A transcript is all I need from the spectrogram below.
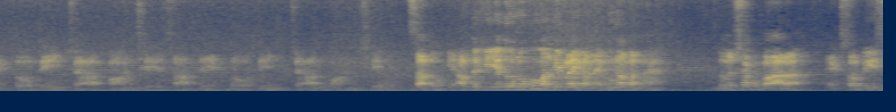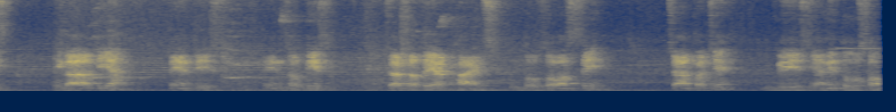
एक, दो, तीन, चार, पाँच, छः, सात। एक, दो, तीन, चार, पाँच, छः, सात हो गया। अब देखिए, ये दोनों को मल्टीप्लाई करना है गुना करना है। दो छक बारह, एक सौ बीस, ग्यारह तिया तैंतीस, तीन सौ तीस चौसठ अट्ठाईस, दो सौ अस्सी, चार पच्चीस बीस, यानी दो सौ,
